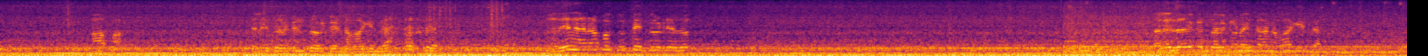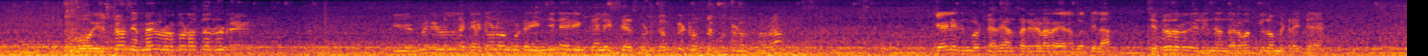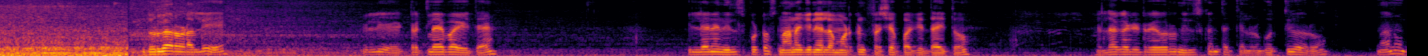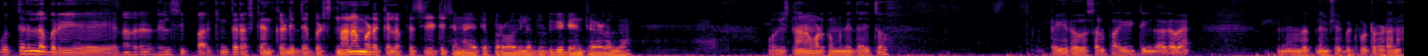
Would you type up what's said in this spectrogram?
ಪಾಪ. ತಲೆ ಸೊರ್ಕೊಂಡು ಸೊರ್ಕೊಂಡು ಅವಾಗಿಂದ. ಅದೇನು ಆರಾಮಾಗಿ ಗೊತ್ತಾಯ್ತು ನೋಡ್ರಿ ಅದು. ತಲೆ ಸೊರ್ಕೊಂಡು ಸೊರ್ಕೊಂಡು ಹೋಯ್ತಾನೆ ಅವಾಗಿಂದ ಓ, ಎಷ್ಟೊಂದು ಎಮ್ಮೆಗಳು ನೋಡ್ಕೊಂಡು ಹೋಗ್ತಾರೆ ನೋಡ್ರಿ. ಈ ಎಮ್ಮೆಗಳೆಲ್ಲ ಕರ್ಕೊಂಡು ಹೋಗ್ಬಿಟ್ಟು ಇಂಜಿನಿಯರಿಂಗ್ ಕಾಲೇಜ್ ಸೇರಿಸ್ಬಿಟ್ಟು ಕಂಪ್ಯೂಟರ್ ಓದ್ತಾ ಕೂತ್ಕೊಂಡು ಹೋಗ್ತಾರ? ಕೇಳಿದ್ ಮೋಸ್ಟ್ಲಿ ಅದೇ ಅನ್ಸರ್ ಹೇಳಾರ ಏನೋ ಗೊತ್ತಿಲ್ಲ. ಚಿತ್ರದುರ್ಗ ಇಲ್ಲಿಂದ ಒಂದು ಅರವತ್ತು ಕಿಲೋಮೀಟರ್ ಐತೆ. ದುರ್ಗಾ ರೋಡಲ್ಲಿ ಇಲ್ಲಿ ಟ್ರಕ್ ಲೇಬ ಐತೆ. ಇಲ್ಲೇನೆ ನಿಲ್ಲಿಸ್ಬಿಟ್ಟು ಸ್ನಾನ ಗಿನ ಎಲ್ಲ ಮಾಡ್ಕೊಂಡು ಫ್ರೆಶ್ ಅಪ್ ಆಗಿದ್ದಾಯಿತು. ಎಲ್ಲ ಗಾಡಿ ಡ್ರೈವರು ನಿಲ್ಸ್ಕೊಂತ ಕೆಲವರು ಗೊತ್ತಿರೋರು. ನಾನು ಗೊತ್ತಿರಲಿಲ್ಲ ಬರೀ ಏನಂದರೆ ನಿಲ್ಲಿಸಿ ಪಾರ್ಕಿಂಗ್ ಥರ ಅಷ್ಟೇ ಅಂದ್ಕೊಂಡಿದ್ದೆ ಬಟ್ ಸ್ನಾನ ಮಾಡೋಕ್ಕೆಲ್ಲ ಫೆಸಿಲಿಟಿ ಚೆನ್ನಾಗೈತೆ, ಪರವಾಗಿಲ್ಲ ದುಡ್ಡು ಗಿಡ್ಡು ಏನು ತಗೊಳ್ಳಲ್ಲ ಹೋಗಿ ಸ್ನಾನ ಮಾಡ್ಕೊಂಡು ಬಂದಿದ್ದಾಯಿತು. ಟೈರು ಸ್ವಲ್ಪ ಹೀಟಿಂಗ್ ಆಗವೆ. ಇನ್ನೊಂದು ಹತ್ತು ನಿಮಿಷ ಬಿಟ್ಬಿಟ್ಟು ಹೊರಡೋಣ.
